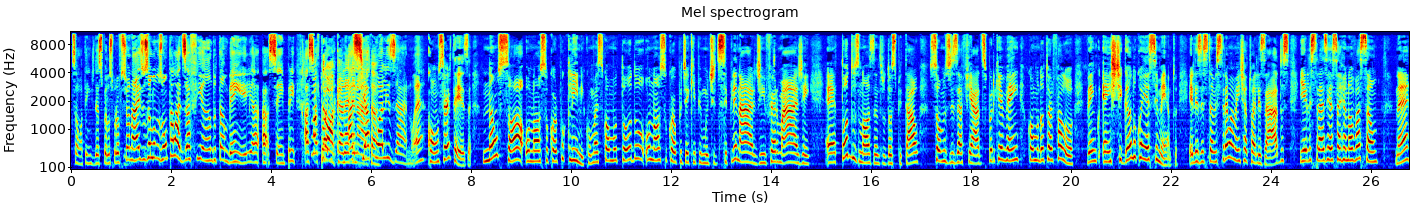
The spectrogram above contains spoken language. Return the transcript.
são atendidas pelos profissionais, e os alunos vão estar lá desafiando também ele a, a sempre a, se, troca, né, a se, atualizar, não é? Com certeza. Não só o nosso corpo clínico, mas como todo o nosso corpo de equipe multidisciplinar, de enfermagem, é, todos nós dentro do hospital somos desafiados, porque vem, como o doutor falou, vem é, instigando o conhecimento. Eles estão extremamente atualizados e eles trazem essa renovação, né?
